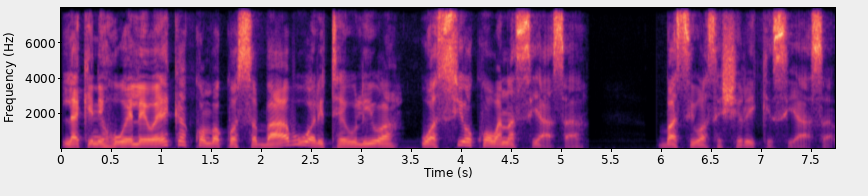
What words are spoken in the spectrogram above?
lakini hueleweka kwamba kwa sababu waliteuliwa wasiokuwa wanasiasa, basi wasishiriki siasa.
